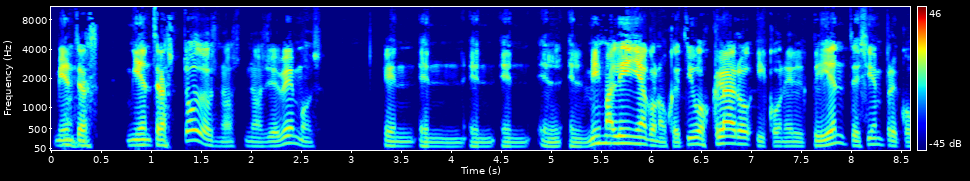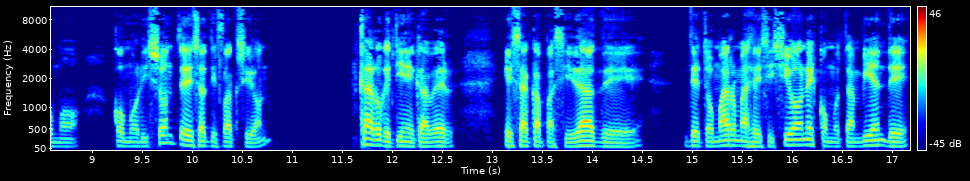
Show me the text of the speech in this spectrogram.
mientras, mientras todos nos, nos llevemos en, en, en, en, en misma línea, con objetivos claros y con el cliente siempre como, como horizonte de satisfacción, claro que tiene que haber esa capacidad de, de tomar más decisiones, como también de,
